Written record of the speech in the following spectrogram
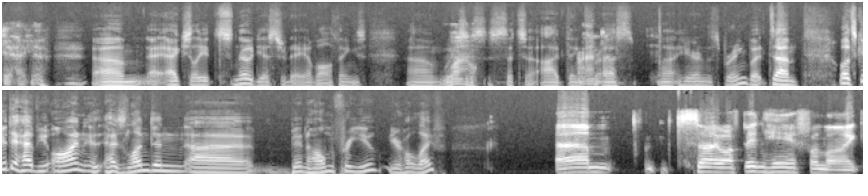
yeah, yeah. Um, actually, it snowed yesterday, of all things, um, which Wow. is such an odd thing for us uh, here in the spring. But um, well, it's good to have you on. Has London uh, been home for you your whole life? Um, so I've been here for like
